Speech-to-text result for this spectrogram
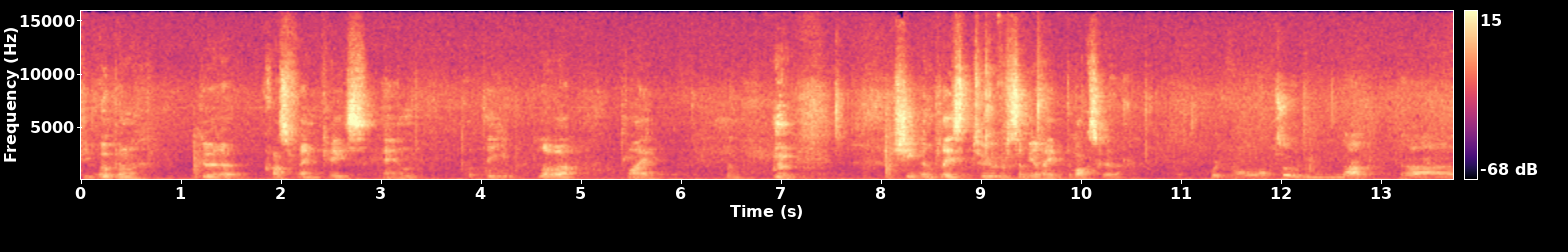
the open girder cross frame case and put the lower ply sheet in place to simulate the box girder. Quick follow-up, so not uh,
